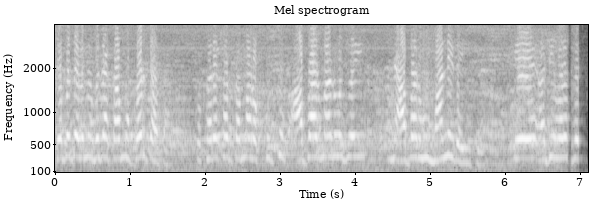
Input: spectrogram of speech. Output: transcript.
તે બદલ અમે બધા કામો કરતા હતા. તો ખરેખર તમારો ખૂબ ખૂબ આભાર માનવો જોઈએ અને આભાર હું માની રહી છું કે અઢી વર્ષ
